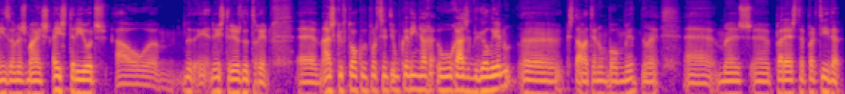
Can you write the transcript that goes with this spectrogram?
em zonas mais exteriores ao um, exteriores do terreno. acho que o Futebol Clube do Porto sentiu um bocadinho o rasgo de Galeno, que estava a ter um bom momento, não é? mas para esta partida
